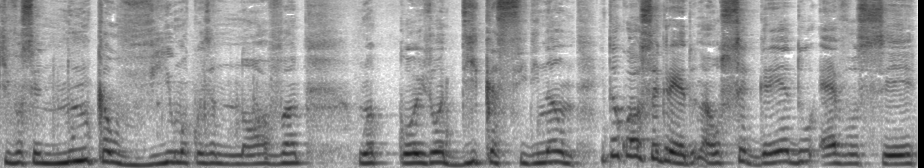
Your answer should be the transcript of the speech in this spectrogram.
que você nunca ouviu, uma coisa nova, uma coisa, uma dica assim de não. Então qual é o segredo? Não, o segredo é você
